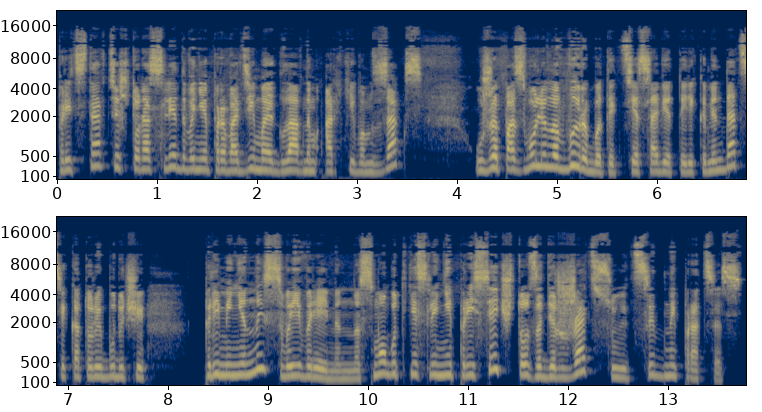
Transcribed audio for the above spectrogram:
Представьте, что расследование, проводимое главным архивом ЗАГС, — уже позволило выработать те советы и рекомендации, которые, будучи применены своевременно, смогут, если не пресечь, то задержать суицидный процесс.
